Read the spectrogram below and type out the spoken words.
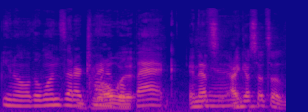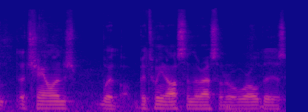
you know, the ones that are trying to go it. back. And that's Yeah. I guess that's a, a challenge with between us and the rest of the world is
